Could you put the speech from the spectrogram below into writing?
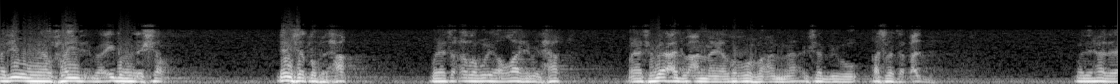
قريب من الخير بعيد من الشر. ينشط في الحق ويتقرب إلى الله بالحق ويتباعد عما يضره وعما يسبب قسوة قلبه. ولهذا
